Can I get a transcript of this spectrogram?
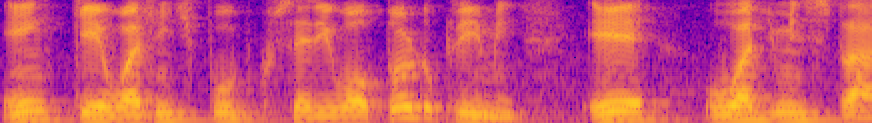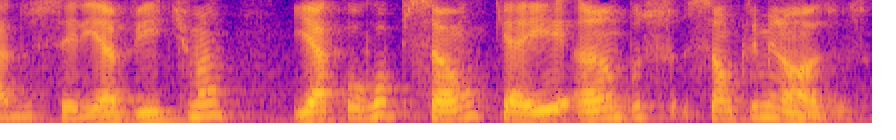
em que o agente público seria o autor do crime e o administrado seria a vítima, e a corrupção, que aí ambos são criminosos.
